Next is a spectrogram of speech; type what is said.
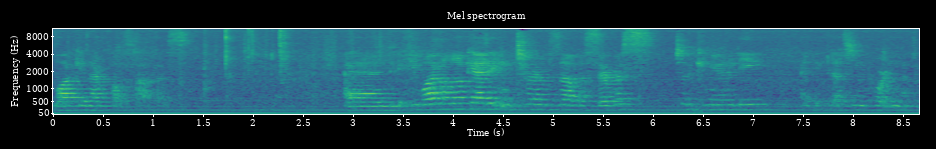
walk in our post office. And if you want to look at it in terms of a service to the community, I think that's an important number.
